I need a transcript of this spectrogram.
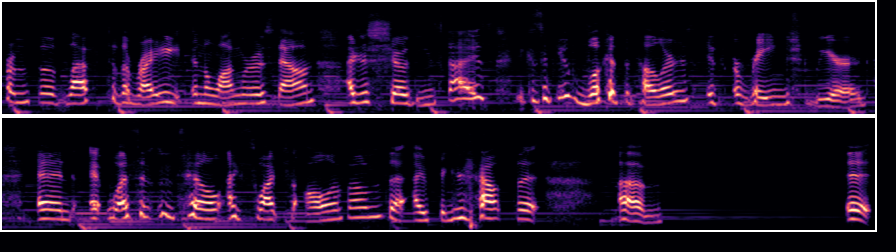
from the left to the right in the long rows down, I just show these guys because if you look at the colors, it's arranged weird. And it wasn't until I swatched all of them that I figured out that um it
